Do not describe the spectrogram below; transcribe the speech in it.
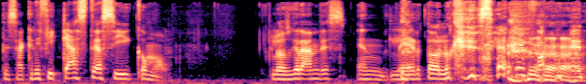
te sacrificaste así como los grandes en leer todo lo que sea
